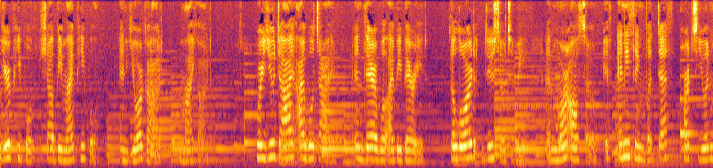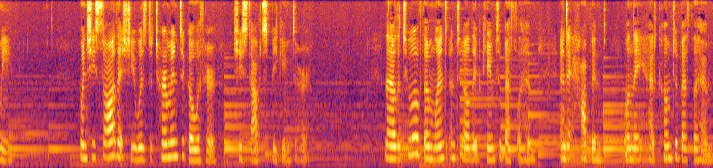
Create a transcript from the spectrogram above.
Your people shall be my people, and your God, my God. Where you die, I will die and there will I be buried. The Lord do so to me, and more also, if anything but death parts you and me. When she saw that she was determined to go with her, she stopped speaking to her. Now the two of them went until they came to Bethlehem, and it happened, when they had come to Bethlehem,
